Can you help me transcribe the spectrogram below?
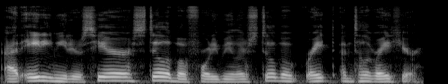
At 80 meters here, still above 40 meters, still above right until right here.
